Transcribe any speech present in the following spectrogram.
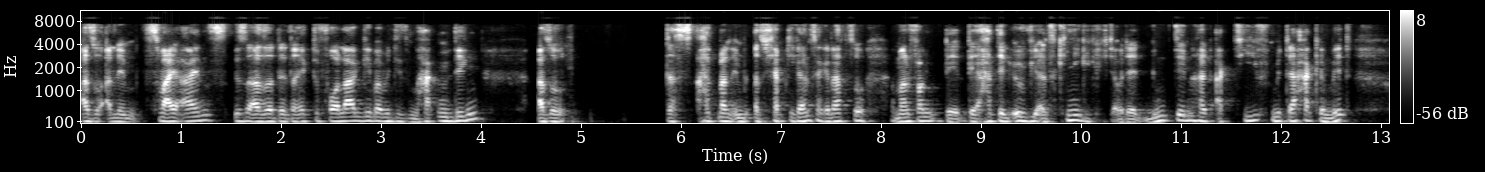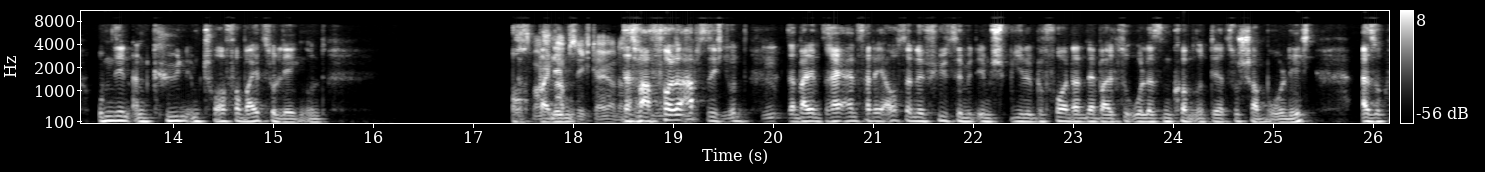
Also an dem 2-1 ist also der direkte Vorlagengeber mit diesem Hackending. Also das hat man im, also ich habe die ganze Zeit gedacht, so am Anfang, der, der hat den irgendwie ans Knie gekriegt, aber der nimmt den halt aktiv mit der Hacke mit, um den an Kühn im Tor vorbeizulegen. Und auch das war bei dem, Absicht, ja, ja. Das, das war volle Absicht. Und mhm. bei dem 3-1 hat er ja auch seine Füße mit im Spiel, bevor dann der Ball zu Olesen kommt und der zu Chabot legt. Also,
